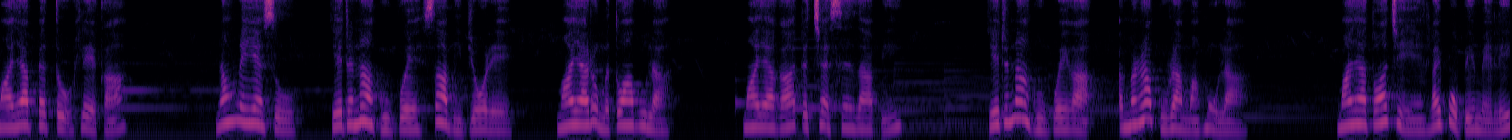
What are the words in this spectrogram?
မာယာဘက်သို့လှည့်ကနောက်နှစ်ရက်ဆိုရေဒနာကူပွဲစပြီးပြောတယ်မာယာတို့မသွားဘူးလားမာယာကတစ်ချက်စဉ်းစားပြီးရေဒနာကူပွဲကအမရပူရမှာမှုလားမာယာသွားချင်ရင်လိုက်ဖို့ပေးမယ်လေ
